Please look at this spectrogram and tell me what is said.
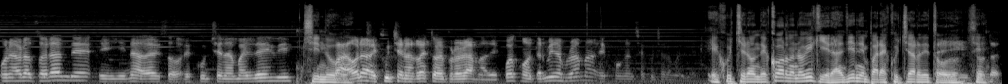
Un abrazo grande y nada, eso, escuchen a Miles Davis. Sin duda. Bueno, ahora escuchen el resto del programa. Después, cuando termine el programa, eh, pónganse a escuchar a Miles Davis. Escuchen donde cordan, lo que quieran, tienen para escuchar de todo. Sí, total-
